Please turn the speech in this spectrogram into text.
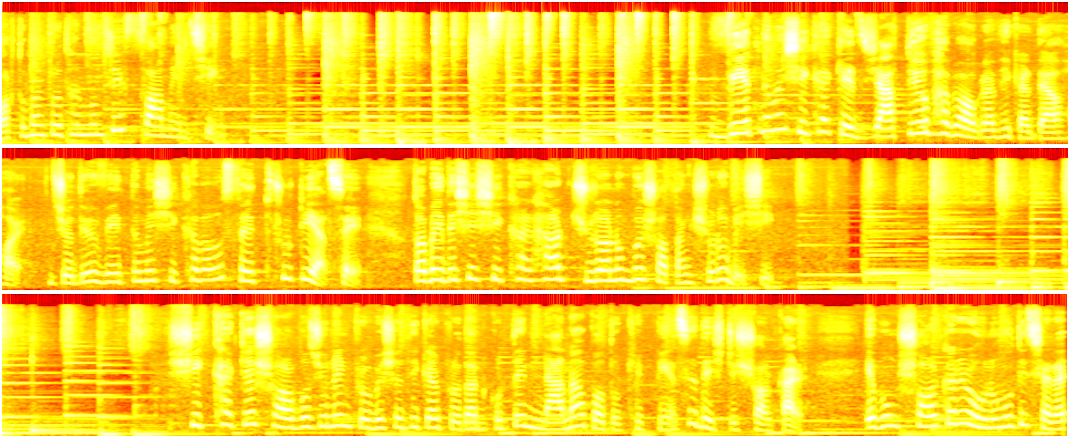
বর্তমান প্রধানমন্ত্রী ফামিন চিং ভিয়েতনামের শিক্ষাকে জাতীয়ভাবে অগ্রাধিকার দেওয়া হয়। যদিও ভিয়েতনামের শিক্ষা ব্যবস্থায় ত্রুটি আছে, তবে দেশের শিক্ষার হার চুরানব্বই শতাংশেরও বেশি। শিক্ষাকে সর্বজনীন প্রবেশাধিকার প্রদান করতে নানা পদক্ষেপ নিয়েছে দেশটির সরকার এবং সরকারের অনুমতি ছাড়া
